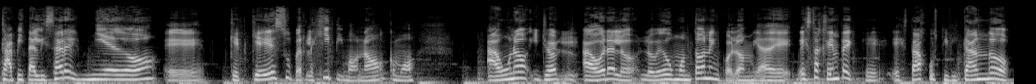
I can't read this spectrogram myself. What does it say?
capitalizar el miedo, eh, que, que es súper legítimo, ¿no? Como a uno, y yo ahora lo, lo veo un montón en Colombia, de esta gente que está justificando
